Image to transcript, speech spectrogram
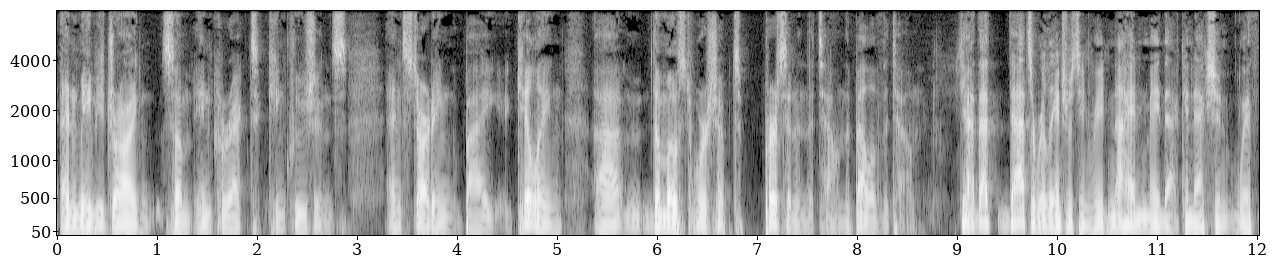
and maybe drawing some incorrect conclusions and starting by killing uh, the most worshipped person in the town, the belle of the town. Yeah, that that's a really interesting read, and I hadn't made that connection with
